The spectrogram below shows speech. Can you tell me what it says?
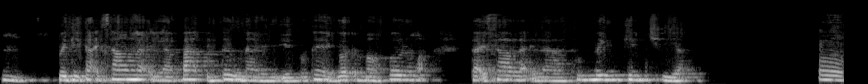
Ừ. Vậy thì tại sao lại là ba tính từ này Yến có thể gợi mở hơn không ạ? Tại sao lại là thông minh kiên trì ạ? Ừ.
